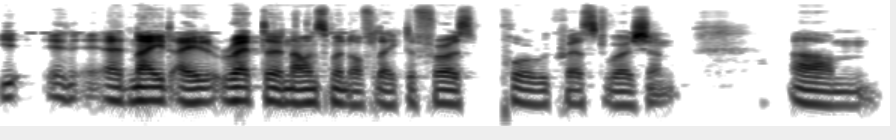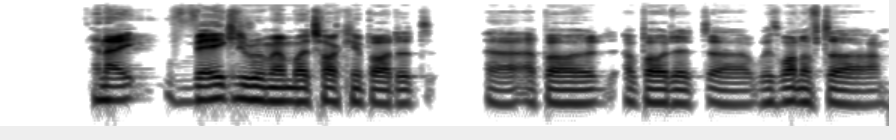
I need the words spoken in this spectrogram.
in, at night I read the announcement of like the first pull request version, um, and I vaguely remember talking about it uh, about about it uh, with one of the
